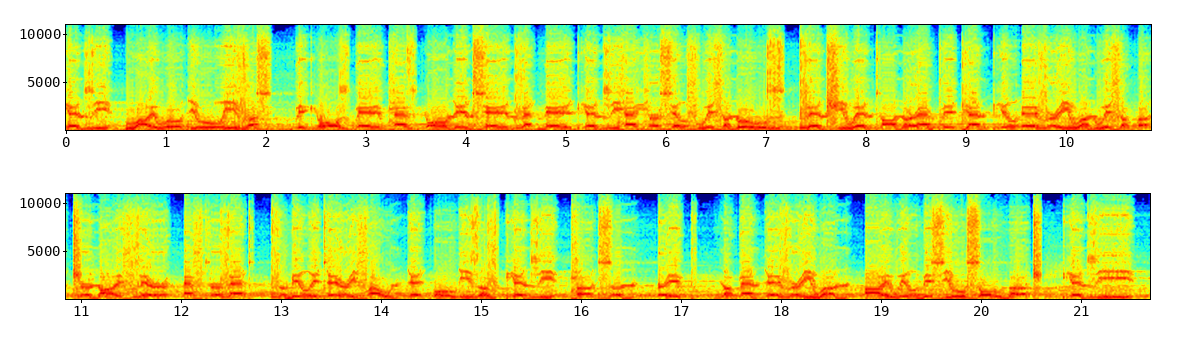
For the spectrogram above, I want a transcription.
Kenzie, why would you leave us? Because Meg has ordered said that Meg Kenzie had herself with a goon. Then she went on a rampage and killed everyone with a butcher knife there. After that, the military found dead bodies of Kenzie, Hudson, Rip, and everyone. I will miss you so much, Kenzie.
